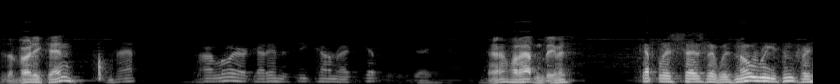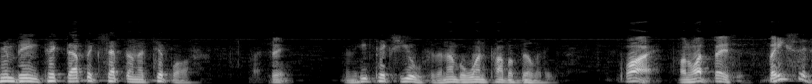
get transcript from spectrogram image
is the verdict in? Matt, our lawyer got in to see Comrade Kepler today. Yeah, what happened, Bemis? Kepler says there was no reason for him being picked up except on a tip-off. I see. And he picks you for the number one probability. Why? On what basis? Basis?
